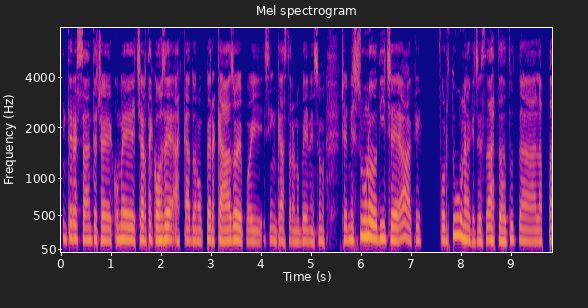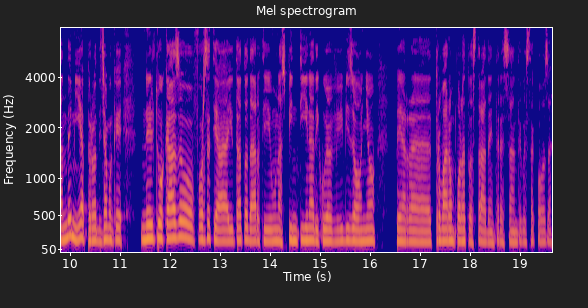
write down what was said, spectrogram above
interessante, cioè come certe cose accadono per caso e poi si incastrano bene, insomma, cioè nessuno dice ah che fortuna che c'è stata tutta la pandemia, però diciamo che nel tuo caso forse ti ha aiutato a darti una spintina di cui avevi bisogno per eh, trovare un po' la tua strada, interessante questa cosa.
